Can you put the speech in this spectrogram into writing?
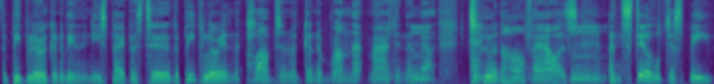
the people who are going to be in the newspapers to the people who are in the clubs and are going to run that marathon in Mm. about two and a half hours Mm. and still just be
